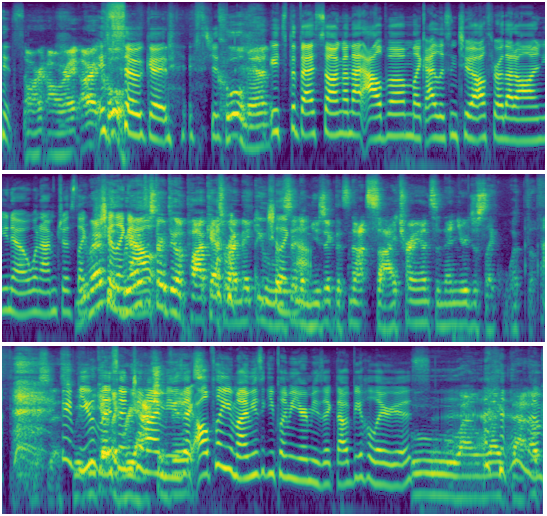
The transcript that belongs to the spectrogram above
It's all right, all right, all right, it's so good. It's just cool, man. It's the best song on that album. Like I listen to it, I'll throw that on, you know, when I'm just like we have to- chilling we out. have to start doing podcasts where I make you Chilling listen to music that's not psytrance, and then you're just like, "What the fuck is this?" if We- you we get, like, listen to my music, vids. I'll play you my music, you play me your music. That would be hilarious. Ooh, I like that. That would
